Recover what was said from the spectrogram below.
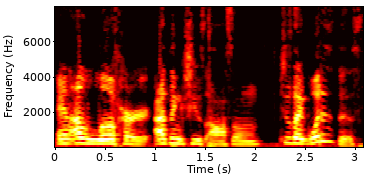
And I love her. I think she's awesome. She's like, what is this?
